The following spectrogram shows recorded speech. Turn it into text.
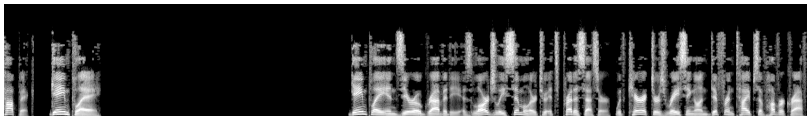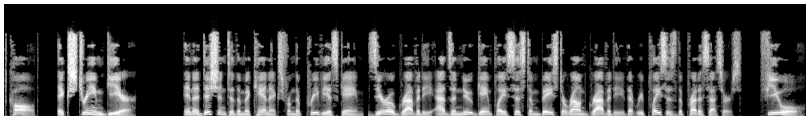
Topic: Gameplay. Gameplay in Zero Gravity is largely similar to its predecessor, with characters racing on different types of hovercraft called Extreme Gear. In addition to the mechanics from the previous game, Zero Gravity adds a new gameplay system based around gravity that replaces the predecessor's fuel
